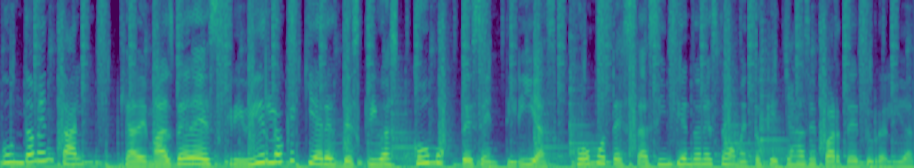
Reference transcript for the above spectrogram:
fundamental que además de describir lo que quieres, describas cómo te sentirías, cómo te estás sintiendo en este momento que ya hace parte de tu realidad.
